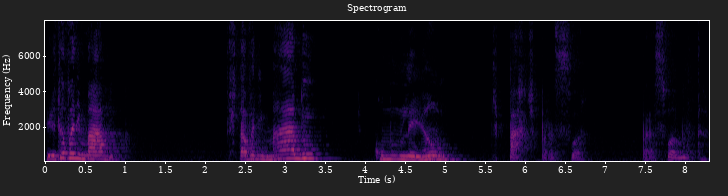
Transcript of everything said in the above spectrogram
Ele estava animado, estava animado como um leão que parte para a sua, para a sua luta.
